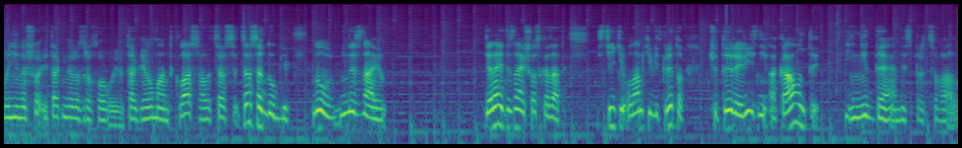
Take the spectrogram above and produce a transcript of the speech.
Бо ні на що і так не розраховую. Так, геомант клас, але це все це все дублі. Ну, не знаю. Я навіть не знаю, що сказати. Стільки уламків відкрито, 4 різні аккаунти і ніде не спрацювало.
